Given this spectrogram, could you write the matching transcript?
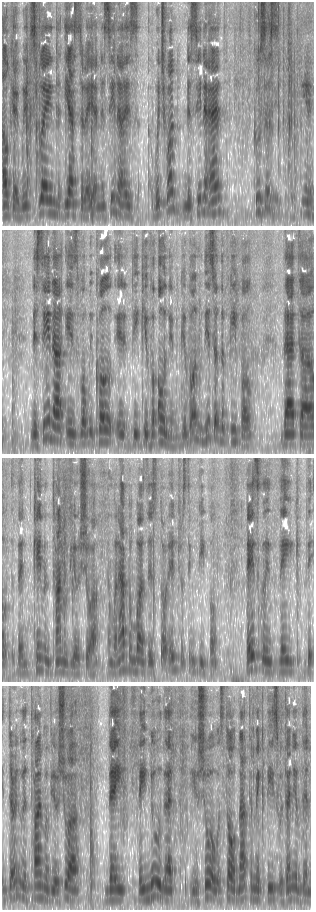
Okay, we explained yesterday, and Nesina is which one? Nesina and Kusas? Yes. Nisina is what we call uh, the Givonim. Givonim, these are the people that uh, that came in time of Yeshua, and what happened was there's interesting people. Basically, they, they during the time of Yeshua, they they knew that Yeshua was told not to make peace with any of the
